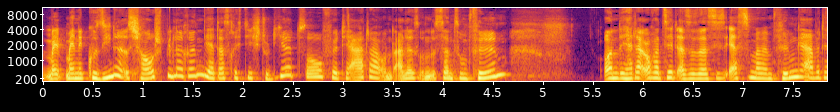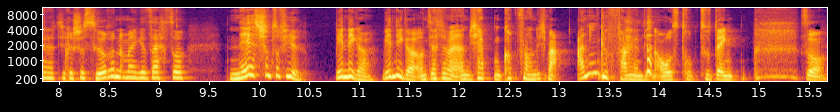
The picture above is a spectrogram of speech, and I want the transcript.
meine Cousine ist Schauspielerin, die hat das richtig studiert, so für Theater und alles und ist dann zum Film. Und die hat auch erzählt, also dass sie das erste Mal beim Film gearbeitet hat, die Regisseurin immer gesagt so, nee, ist schon zu viel. Weniger, weniger. Und sie sagte immer, ich habe im Kopf noch nicht mal angefangen, den Ausdruck zu denken. So.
